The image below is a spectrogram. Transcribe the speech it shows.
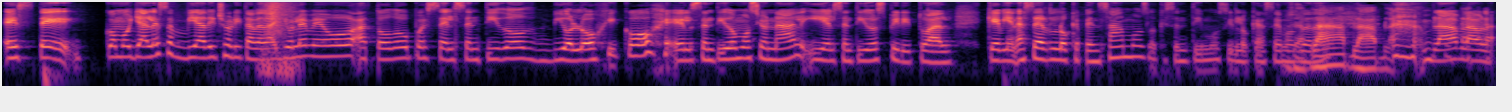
este, como ya les había dicho ahorita, ¿verdad? Yo le veo a todo pues el sentido biológico, el sentido emocional y el sentido espiritual, que viene a ser lo que pensamos, lo que sentimos y lo que O hacemos, sea, ¿verdad? bla, bla, bla. bla, bla, bla.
